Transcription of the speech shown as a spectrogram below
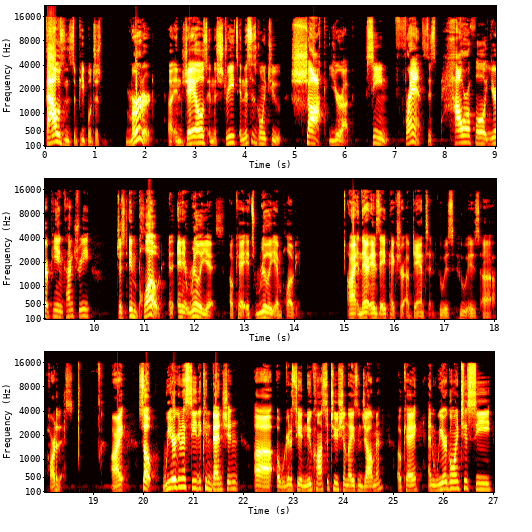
thousands of people just murdered uh, in jails, in the streets, and this is going to shock Europe. Seeing France, this powerful European country, just implode. And it really is. Okay. It's really imploding. All right. And there is a picture of Danton, who is who is uh, a part of this. All right. So we are going to see the convention. Uh, we're going to see a new constitution, ladies and gentlemen. Okay. And we are going to see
